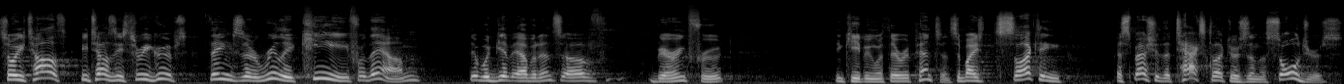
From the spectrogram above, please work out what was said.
So he tells, he tells these three groups things that are really key for them that would give evidence of bearing fruit in keeping with their repentance. And by selecting especially the tax collectors and the soldiers,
